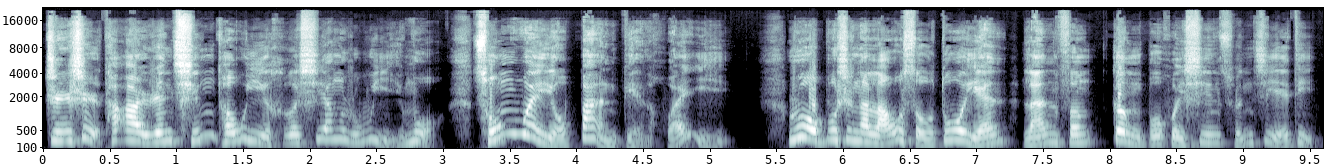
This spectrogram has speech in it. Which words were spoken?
只是他二人情投意合，相濡以沫，从未有半点怀疑。若不是那老叟多言，蓝风更不会心存芥蒂。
